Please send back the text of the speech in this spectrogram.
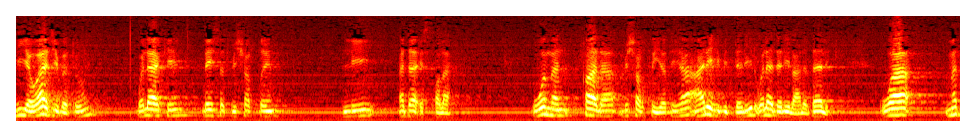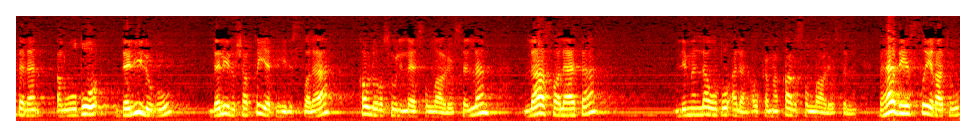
هي واجبة ولكن ليست بشرط لأداء الصلاة. ومن قال بشرطيتها عليه بالدليل ولا دليل على ذلك. ومثلا الوضوء دليله دليل شرطيته للصلاة قول رسول الله صلى الله عليه وسلم لا صلاة لمن لا وضوء له أو كما قال صلى الله عليه وسلم. فهذه الصيغة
